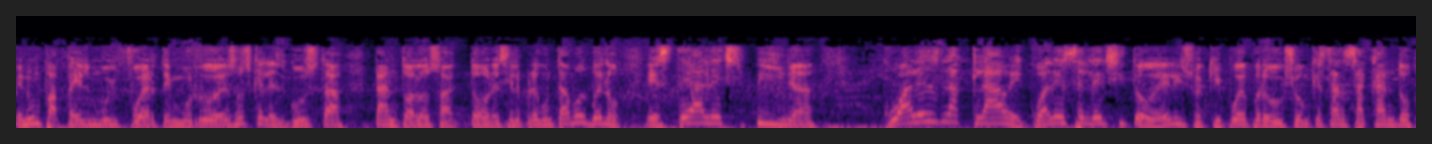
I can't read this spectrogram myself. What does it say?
en un papel muy fuerte y muy rudo, esos que les gusta tanto a los actores. Y le preguntamos, bueno, este Alex Pina. ¿Cuál es la clave? ¿Cuál es el éxito de él y su equipo de producción que están sacando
